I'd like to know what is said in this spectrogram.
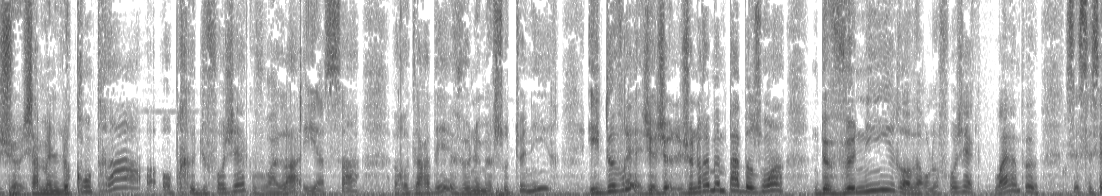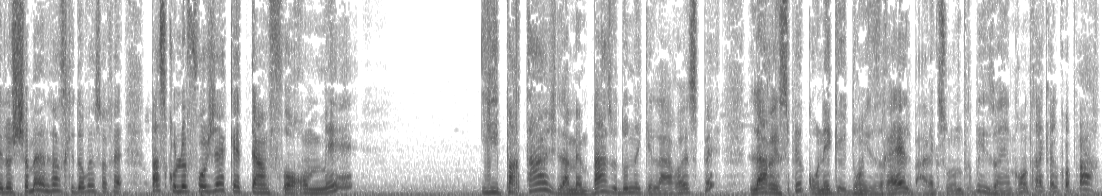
j'amène le contrat auprès du FOGEC, voilà, il y a ça, regardez, venez me soutenir. Il devrait, je, je, n'aurais même pas besoin de venir vers le FOGEC, voyez un peu, c'est le chemin inverse qui devrait se faire. Parce que le FOGEC est informé, il partage la même base de données que la respect. La respect connaît que dans Israël, avec son entreprise, ils ont un contrat quelque part.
